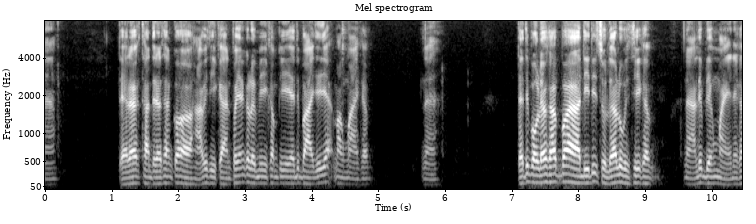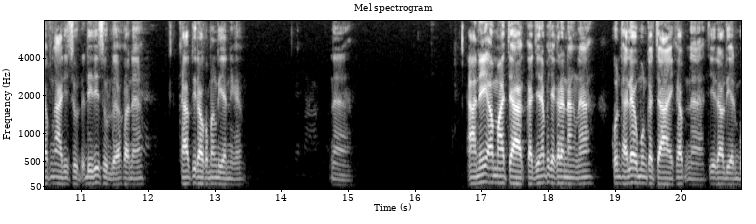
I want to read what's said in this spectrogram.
นะแต่ละท่านแต่ละท่านก็หาวิธีการเพราะฉะนั้นก็เลยมีคัมภีร์อธิบายเยอะแยะมากมายครับนะแต่ที่บอกแล้วครับว่าดีที่สุดแล้วรูปสิทธิครับนะเรียบเรียงใหม่นะครับง่ายที่สุดดีที่สุดแล้วครับนะครับที่เรากำลังเรียนนี่ครับนะ อันนี้เอามาจากกัจจนะพยัคฆนังนะ คนไทยเรียกว่ามูลกระจายครับนะที่เราเรียนโบ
